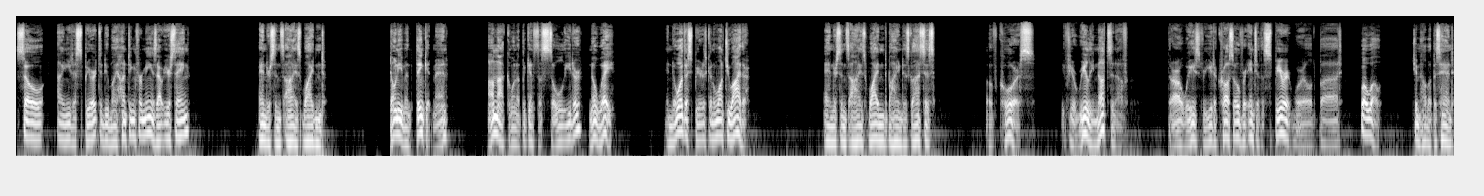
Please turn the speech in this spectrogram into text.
So, I need a spirit to do my hunting for me, is that what you're saying? Anderson's eyes widened. Don't even think it, man. I'm not going up against a soul eater. No way. And no other spirit is going to want to either. Anderson's eyes widened behind his glasses. Of course. If you're really nuts enough, there are ways for you to cross over into the spirit world, but. Whoa, whoa. Jim held up his hand.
